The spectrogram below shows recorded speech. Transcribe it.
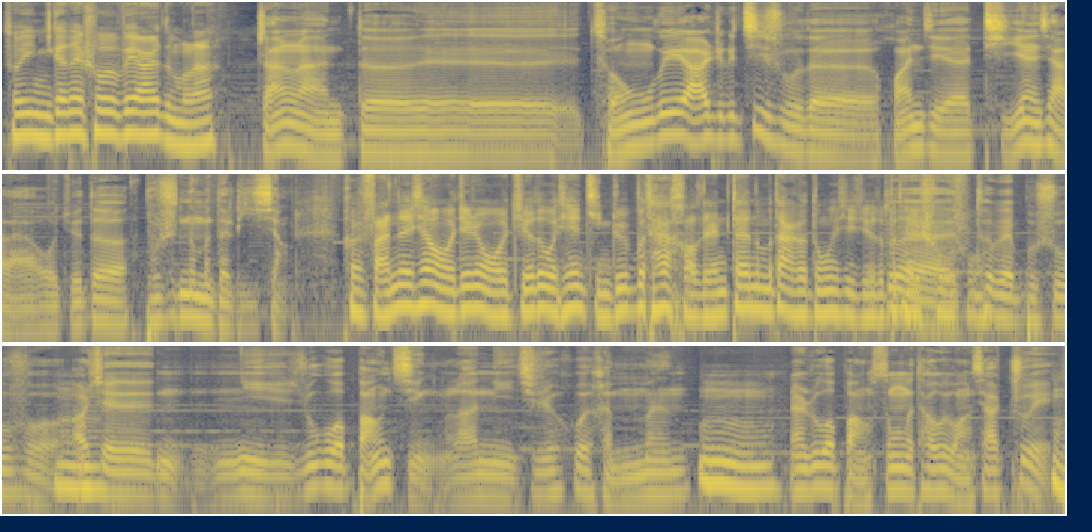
所以你刚才说 VR 怎么了？展览的呃从 VR 这个技术的环节体验下来，我觉得不是那么的理想，很烦的，像我这种我觉得我现在颈椎不太好的人，带那么大个东西，觉得不太舒，服。特别不舒服，嗯而且你如果绑紧了，你其实会很闷。嗯，但如果绑松了，它会往下坠，嗯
